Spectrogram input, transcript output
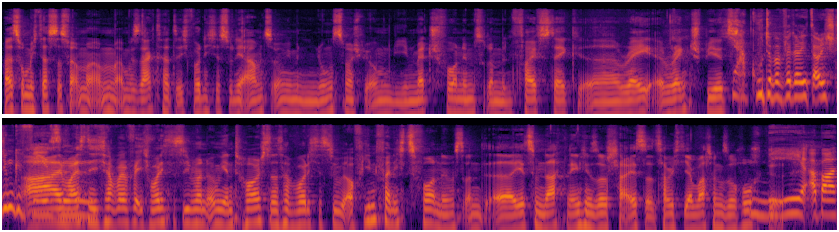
Weißt du, warum ich das, das am, am, gesagt hatte? Ich wollte nicht, dass du dir abends irgendwie mit den Jungs zum Beispiel irgendwie ein Match vornimmst oder mit einem Five-Stack äh, Ray- äh, Ranked spielst. Ja, gut, aber wäre doch jetzt auch nicht schlimm gewesen. Ah, ich weiß nicht, ich, einfach, ich wollte nicht, dass du jemanden irgendwie enttäuscht, deshalb wollte ich, dass du auf jeden Fall nichts vornimmst. Und äh, jetzt im Nachhinein denke ich mir so, scheiße, jetzt habe ich die Erwartung so hoch. Nee, aber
